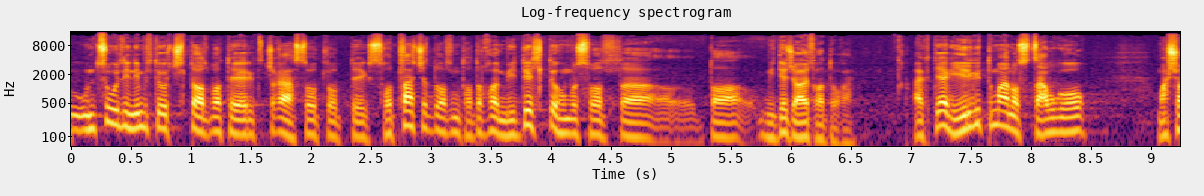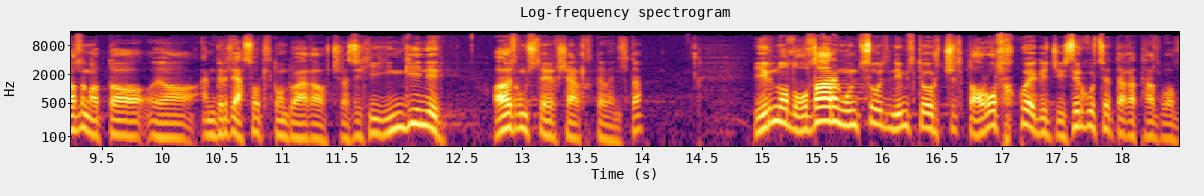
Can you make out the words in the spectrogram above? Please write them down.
үндсэн хуулийн нэмэлт өөрчлөлттэй холбоотой яригдж байгаа асуудлуудыг судлаачид болон тодорхой мэдээлэлтэй хүмүүс бол одоо мэдээж ойлгоод байгаа. А гэхдээ яг иргэд маань бас завгүй маш олон одоо амьдралын асуудал донд байгаа учраас их энгийнээр ойлгомжтой ярих шаардлагатай байна л да. Ер нь бол улаан үндсэн хууль нэмэлт өөрчлөлт оруулахгүй гэж эсэргүүцээд байгаа тал бол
